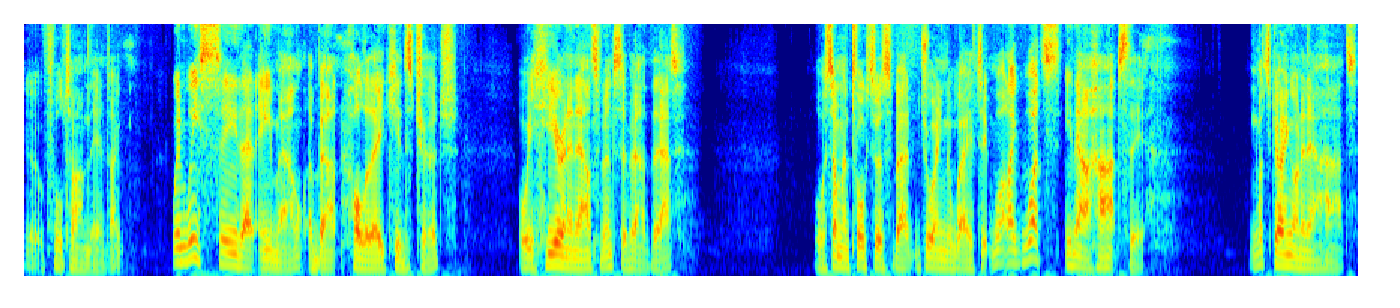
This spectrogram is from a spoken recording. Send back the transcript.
you know, full time there? Like, when we see that email about Holiday Kids Church, or we hear an announcement about that, or someone talks to us about joining the wave team. Well, like what's in our hearts there? What's going on in our hearts?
